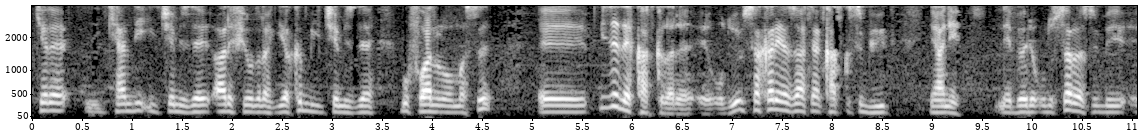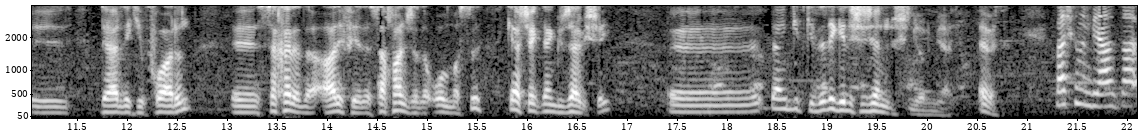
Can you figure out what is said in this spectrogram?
bir kere e, kendi ilçemizde Arifiye olarak yakın bir ilçemizde bu fuarın olması e, bize de katkıları e, oluyor. Sakarya zaten katkısı büyük. Yani e, böyle uluslararası bir e, değerdeki fuarın e, Sakarya'da, Arifiye'de, Sapanca'da olması gerçekten güzel bir şey. E, ben gitgide de gelişeceğini düşünüyorum yani. Evet. Başkanım biraz da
